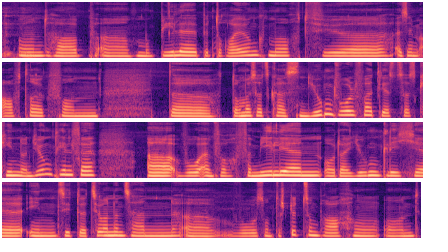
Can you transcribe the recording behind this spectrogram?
mhm. und habe äh, mobile Betreuung gemacht für, also im Auftrag von der damals hat Jugendwohlfahrt, jetzt als Kinder- und Jugendhilfe, wo einfach Familien oder Jugendliche in Situationen sind, äh, wo es Unterstützung brauchen und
